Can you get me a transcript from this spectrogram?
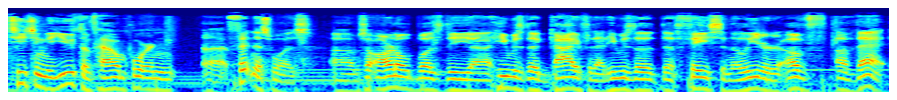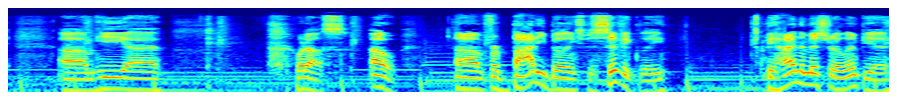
teaching the youth of how important uh, fitness was. Um, so Arnold was the uh, he was the guy for that. He was the the face and the leader of of that. Um, he uh, what else? Oh, um, for bodybuilding specifically, behind the Mr. Olympia,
